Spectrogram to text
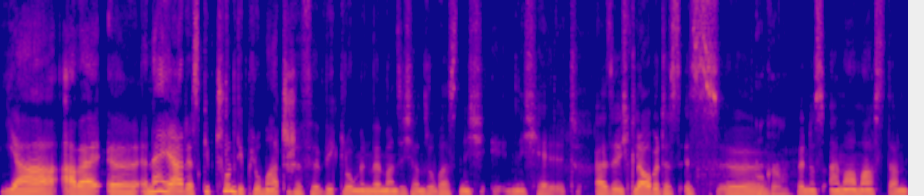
Ja, aber äh, naja, das gibt schon diplomatische Verwicklungen, wenn man sich an sowas nicht, nicht hält. Also ich glaube, das ist, äh, okay. wenn du es einmal machst, dann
